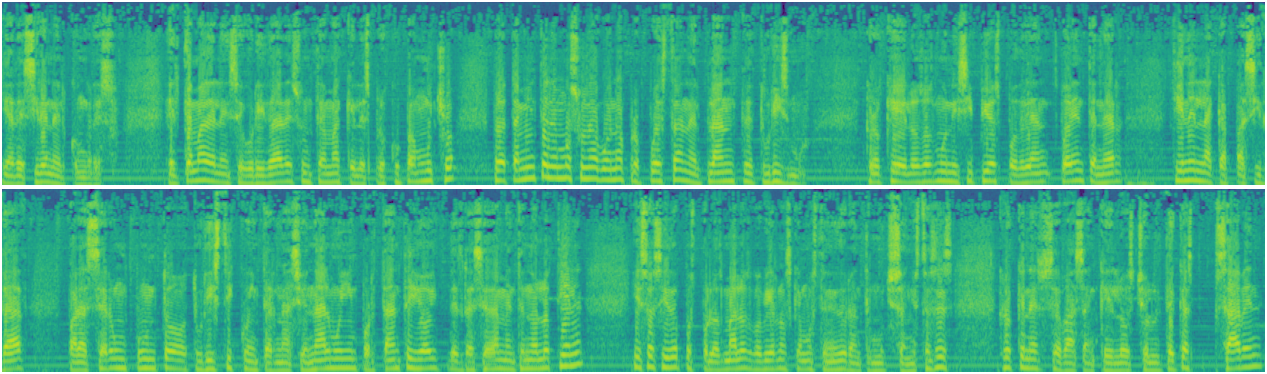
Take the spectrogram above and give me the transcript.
y a decir en el Congreso. El tema de la inseguridad es un tema que les preocupa mucho, pero también tenemos una buena propuesta en el plan de turismo. Creo que los dos municipios podrían, pueden tener, tienen la capacidad para ser un punto turístico internacional muy importante y hoy desgraciadamente no lo tienen y eso ha sido pues por los malos gobiernos que hemos tenido durante muchos años. Entonces creo que en eso se basa, en que los cholultecas saben,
